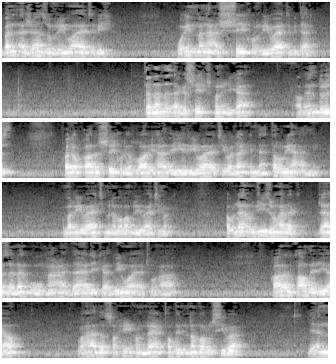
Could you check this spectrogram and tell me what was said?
بل أجازوا الرواية به وإن منع الشيخ الرواية بذلك. تلاند أجر الشيخ منعك أظن درست. فلو قال الشيخ للراوي هذه روايتي ولكن لا ترويها عني. وما الرواية من بلام رواية مك أو لا أجيزها لك. جاز له مع ذلك روايتها. قال القاضي عياض وهذا صحيح لا يقتضي النظر سواه. لأن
